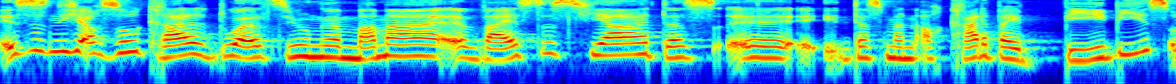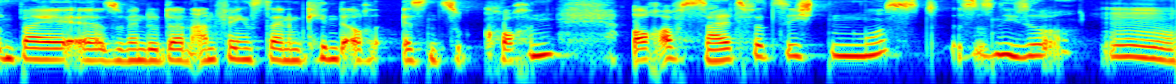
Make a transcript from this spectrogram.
ist es nicht auch so, gerade du als junge Mama äh, weißt es ja, dass äh, dass man auch gerade bei Babys und bei also wenn du dann anfängst deinem Kind auch Essen zu kochen, auch auf Salz verzichten musst. Ist es nicht so? Mm,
